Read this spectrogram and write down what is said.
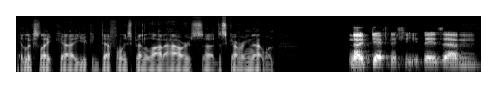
It looks like uh, you could definitely spend a lot of hours uh, discovering that one. No, definitely. There's um,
